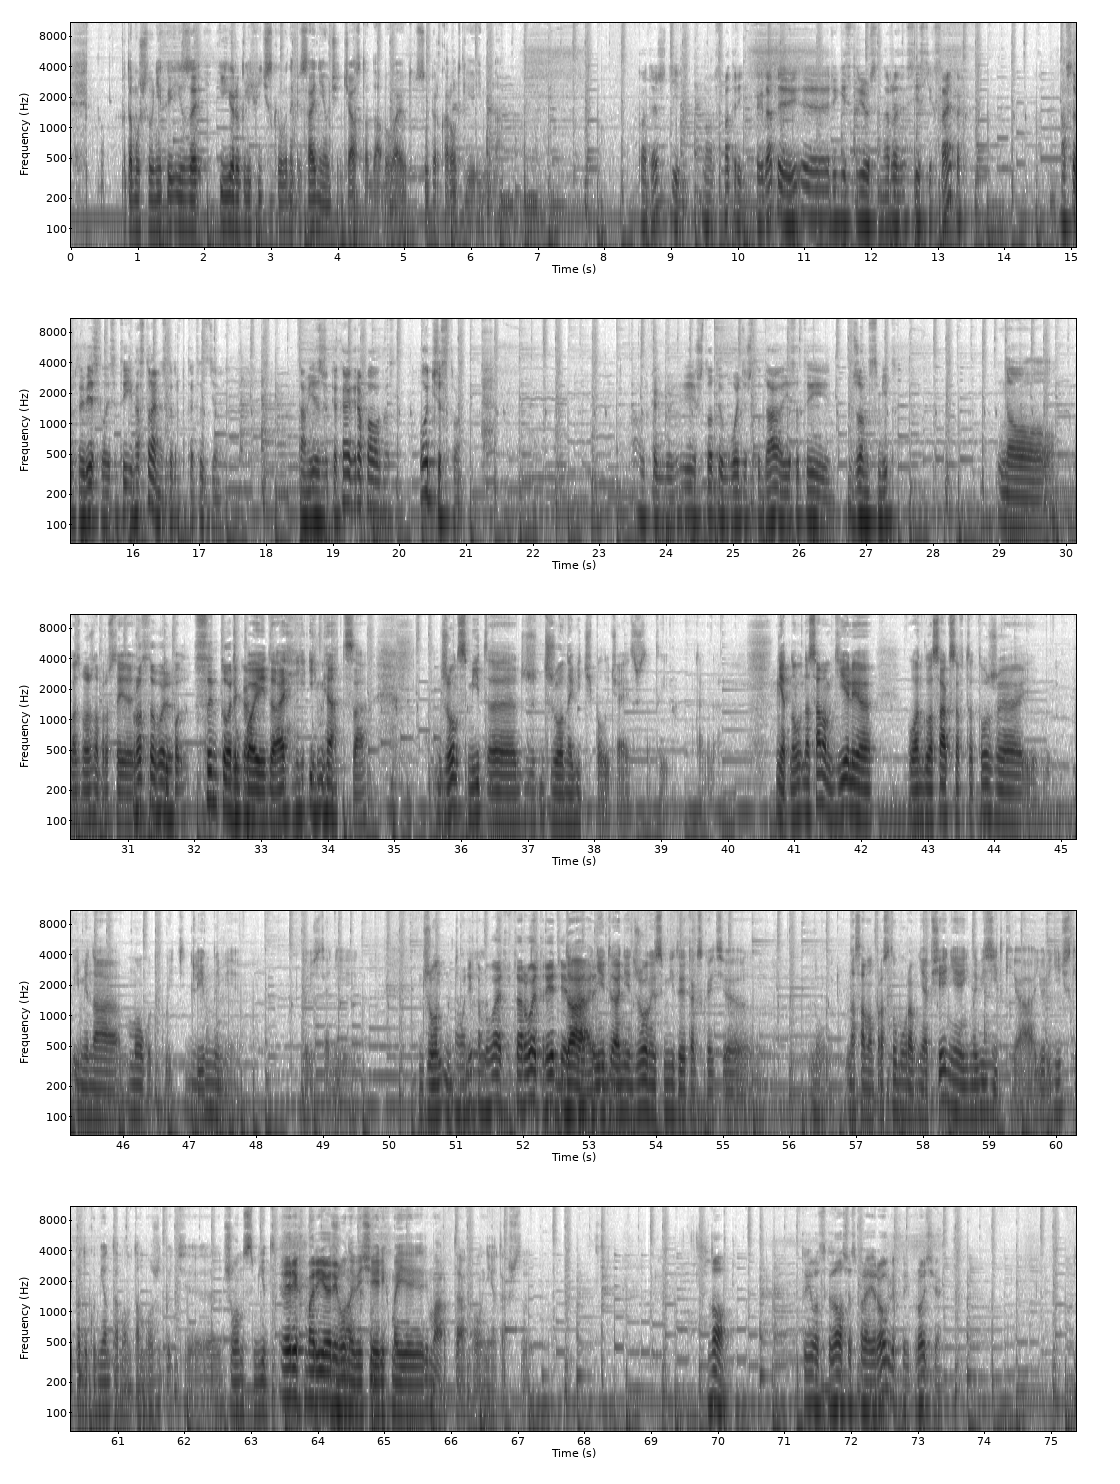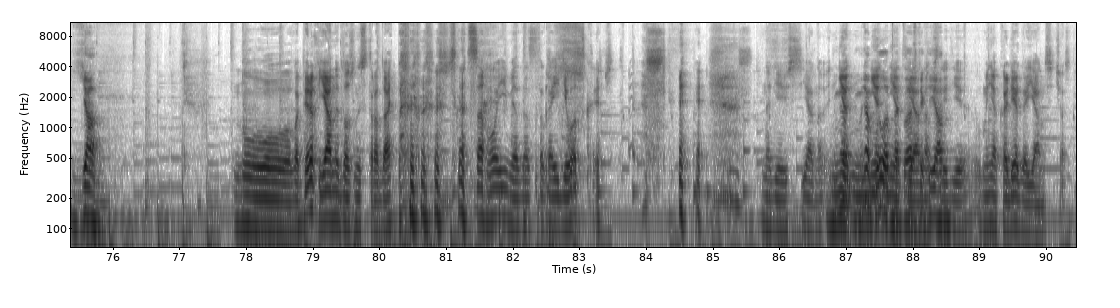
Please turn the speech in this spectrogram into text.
потому что у них из-за иероглифического написания очень часто, да, бывают супер короткие имена. Подожди. Ну, смотри, когда ты э, регистрируешься на российских сайтах, особенно весело, если ты иностранец, который пытается сделать. Там есть же какая графа у нас? Отчество. Как бы, и что ты вводишь туда, если ты Джон Смит. Но, возможно, просто, Просто тупо- сын Торика. тупое, да, имя отца. Джон Смит э, Дж- Джонович, получается, что ты тогда. Нет, ну на самом деле у англосаксов-то тоже имена могут быть длинными. То есть они... Джон... А у них там бывает второе, третье, Да, пятое они, они Джон и Смиты, так сказать, э, ну, на самом простом уровне общения и на визитке, а юридически по документам он там может быть э, Джон Смит Эрих Мария. Джонович и Эрих Майя Ремарк, да, вполне, так что... Но ты вот сказал сейчас про иероглифы и прочее. Ян. Ну, во-первых, Яны должны страдать. Само имя настолько идиотское. Надеюсь, меня- Нет, у меня нет, был нет одноклассник Яна Ян. среди... У меня коллега Ян сейчас.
